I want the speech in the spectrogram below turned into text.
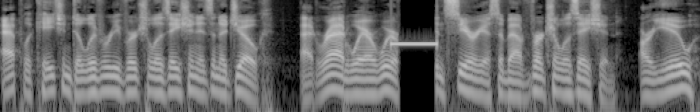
Application delivery virtualization isn't a joke. At Radware, we're fing serious about virtualization. Are you?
